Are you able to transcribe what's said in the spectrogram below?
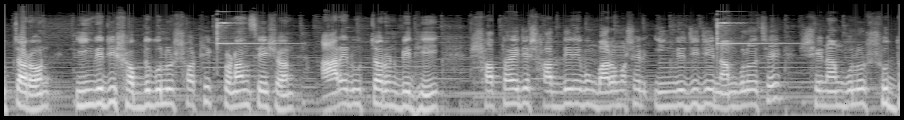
উচ্চারণ, ইংরেজি শব্দগুলোর সঠিক প্রোনাউন্সিয়েশন আর এর উচ্চারণ বিধি সপ্তাহে যে সাত দিন এবং বারো মাসের ইংরেজি যে নামগুলো আছে সে নামগুলোর শুদ্ধ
